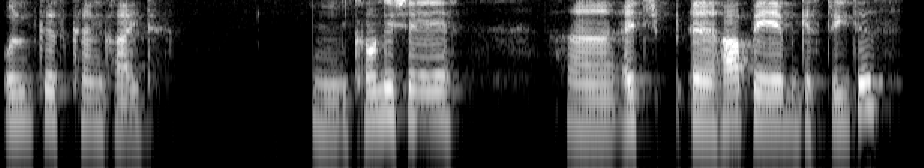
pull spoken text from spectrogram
Ulcus-Krankheit. Hm, Chronische äh, H, äh.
